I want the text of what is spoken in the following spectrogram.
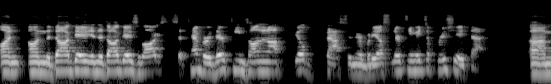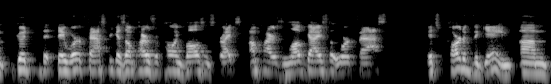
on on the dog day in the dog days of August and September, their team's on and off the field faster than everybody else, and their teammates appreciate that. Um, good. They work fast because umpires are calling balls and strikes. Umpires love guys that work fast. It's part of the game. Um,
